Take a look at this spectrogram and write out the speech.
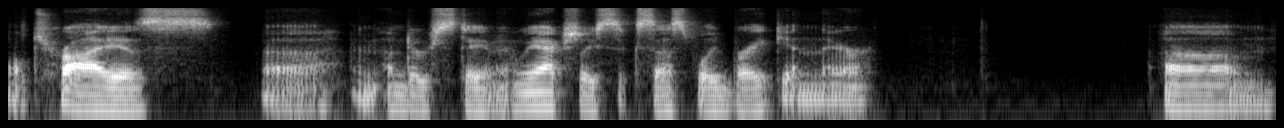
I'll try as uh, an understatement. We actually successfully break in there. Um,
